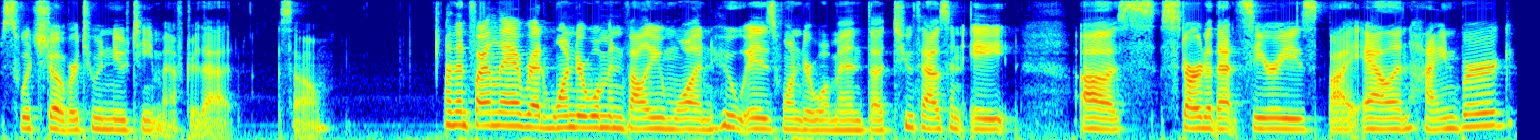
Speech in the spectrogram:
switched over to a new team after that. So. And then finally, I read Wonder Woman Volume 1, Who is Wonder Woman, the 2008 uh, start of that series by Allan Heinberg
